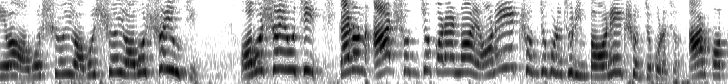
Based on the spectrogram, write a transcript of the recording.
নেওয়া অবশ্যই অবশ্যই অবশ্যই উচিত। অবশ্যই উচিত, কারণ আর সহ্য করা নয়। অনেক সহ্য করেছ রিম্পা, অনেক সহ্য করেছ। আর কত?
